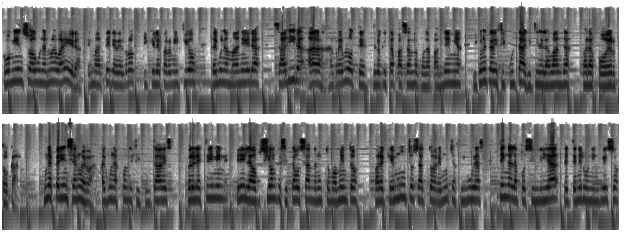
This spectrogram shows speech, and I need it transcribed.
comienzo a una nueva era en materia del rock y que le permitió de alguna manera salir al rebrote de lo que está pasando con la pandemia y con esta dificultad que tiene la banda para poder tocar. Una experiencia nueva, algunas con dificultades, pero el streaming es la opción que se está usando en estos momentos para que muchos actores, muchas figuras tengan la posibilidad de tener un ingreso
